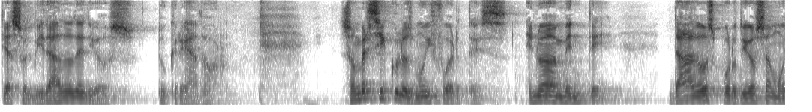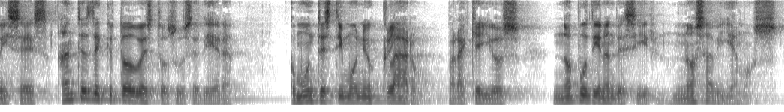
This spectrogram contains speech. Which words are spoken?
te has olvidado de Dios, tu Creador. Son versículos muy fuertes y nuevamente dados por Dios a Moisés antes de que todo esto sucediera, como un testimonio claro para que ellos no pudieran decir, no sabíamos.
